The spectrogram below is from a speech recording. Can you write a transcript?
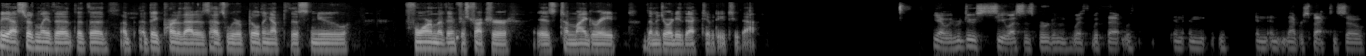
But yeah, certainly the the, the a, a big part of that is as we're building up this new form of infrastructure is to migrate the majority of the activity to that. Yeah, we'd reduce COS's burden with with that with in in in, in that respect, and so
